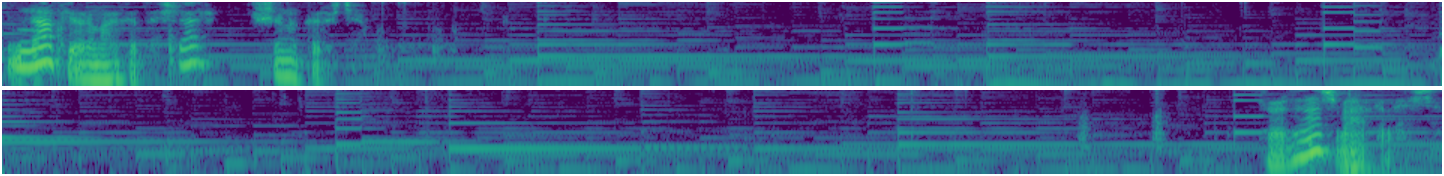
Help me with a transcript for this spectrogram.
Şimdi ne yapıyorum arkadaşlar? Şunu kıracağım. Mü arkadaşlar?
